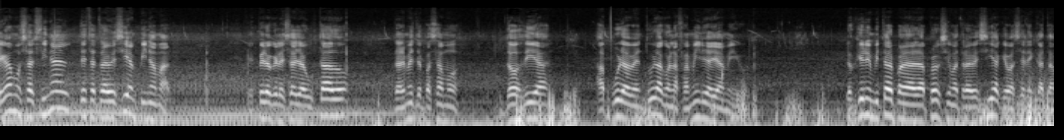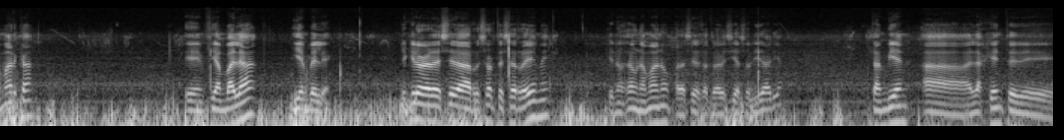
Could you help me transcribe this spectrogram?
Llegamos al final de esta travesía en Pinamar. Espero que les haya gustado. Realmente pasamos dos días a pura aventura con la familia y amigos. Los quiero invitar para la próxima travesía que va a ser en Catamarca, en Fiambalá y en Belén. Le quiero agradecer a Resortes RM que nos da una mano para hacer esta travesía solidaria. También a la gente de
